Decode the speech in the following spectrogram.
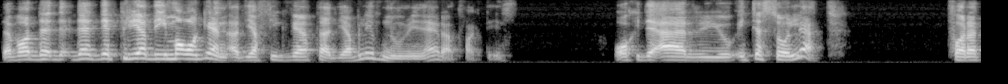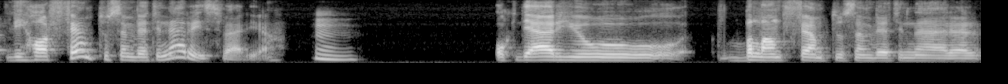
Det, var, det, det, det pirrade i magen att jag fick veta att jag blev nominerad faktiskt. Och det är ju inte så lätt. För att vi har 5000 veterinärer i Sverige. Mm. Och det är ju bland 5000 veterinärer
